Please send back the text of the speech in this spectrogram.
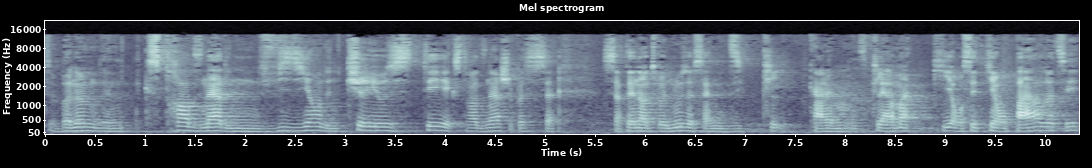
C'est un bonhomme extraordinaire, d'une vision, d'une curiosité extraordinaire. Je ne sais pas si certains d'entre nous, ça, nous dit clairement qui, on sait de qui on parle, sais.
